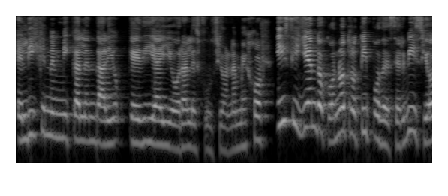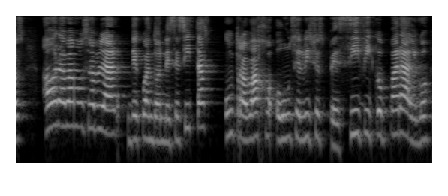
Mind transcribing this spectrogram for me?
eligen en mi calendario qué día y hora les funciona mejor. Y siguiendo con otro tipo de servicios, ahora vamos a hablar de cuando necesitas un trabajo o un servicio específico para algo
